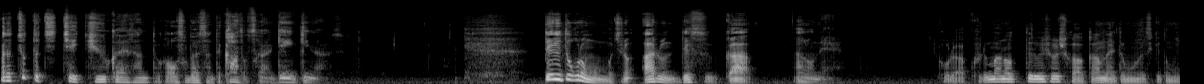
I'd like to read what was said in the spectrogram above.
またちょっとちっちゃい中華屋さんとかお蕎麦屋さんってカード使えない。現金なんですよ。っていうところももちろんあるんですが、あのね、これは車乗ってる人しかわかんないと思うんですけども、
